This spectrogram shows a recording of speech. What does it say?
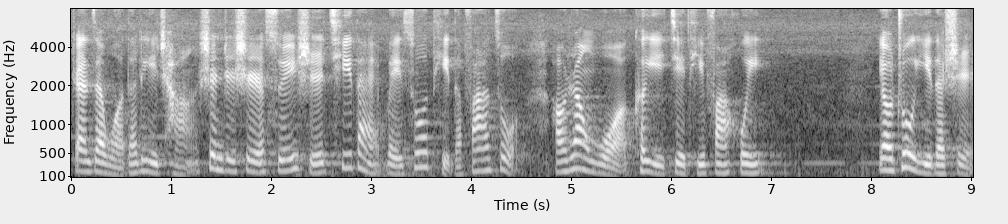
站在我的立场，甚至是随时期待萎缩体的发作，好让我可以借题发挥。要注意的是。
